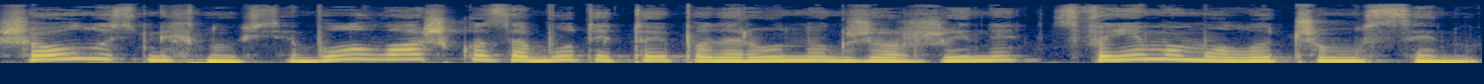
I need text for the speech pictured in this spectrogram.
Шоул усміхнувся. Було важко забути той подарунок Жоржини своєму молодшому сину.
